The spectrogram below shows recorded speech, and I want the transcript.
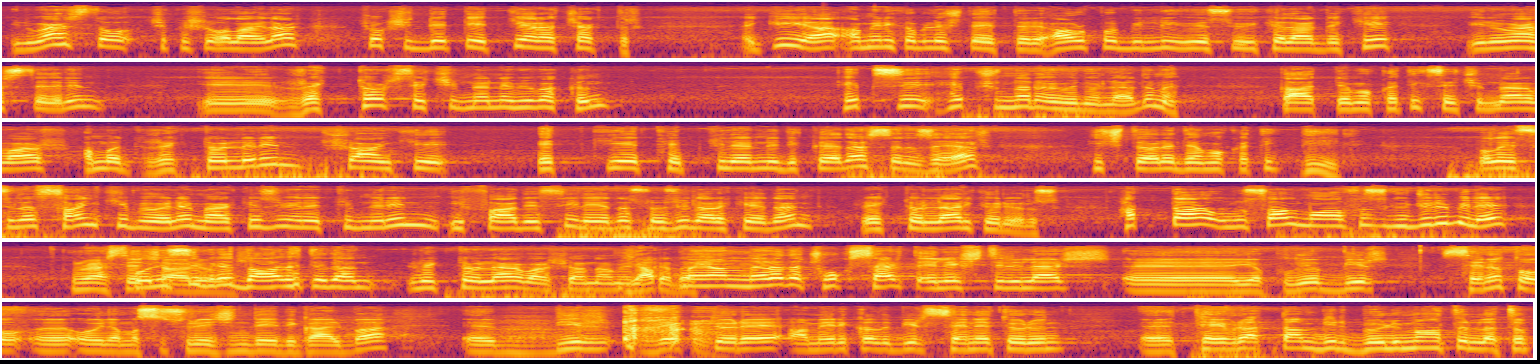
üniversite çıkışı olaylar çok şiddetli etki yaratacaktır. E, güya Amerika Birleşik Devletleri, Avrupa Birliği üyesi ülkelerdeki üniversitelerin e, rektör seçimlerine bir bakın. Hepsi hep şunlara övünürler değil mi? Gayet demokratik seçimler var ama rektörlerin şu anki etkiye tepkilerini dikkat ederseniz eğer hiç de öyle demokratik değil. Dolayısıyla sanki böyle merkezi yönetimlerin ifadesiyle ya da sözüyle hareket eden rektörler görüyoruz. Hatta ulusal muhafız gücünü bile Üniversiteye polisi bile davet eden rektörler var şu anda Amerika'da. Yapmayanlara da çok sert eleştiriler e, yapılıyor. Bir senato e, oylaması sürecindeydi galiba. E, bir rektöre, Amerikalı bir senatörün e, Tevrat'tan bir bölümü hatırlatıp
